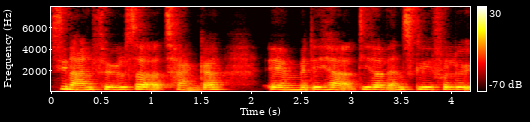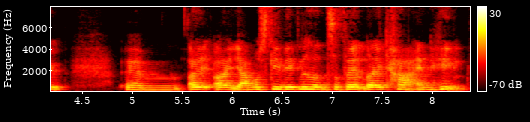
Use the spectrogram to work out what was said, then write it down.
sine egne følelser og tanker øh, med det her, de her vanskelige forløb. Øhm, og, og jeg måske i virkeligheden som forælder ikke har en helt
